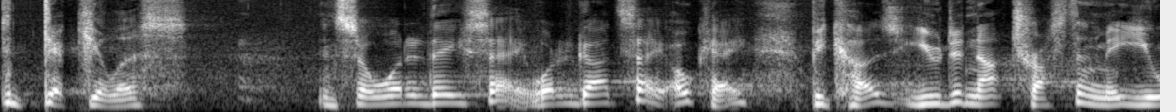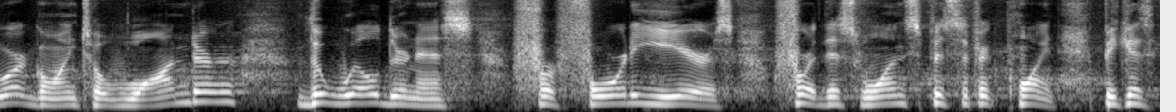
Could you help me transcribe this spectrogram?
ridiculous. And so, what did they say? What did God say? Okay, because you did not trust in me, you are going to wander the wilderness for 40 years for this one specific point. Because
